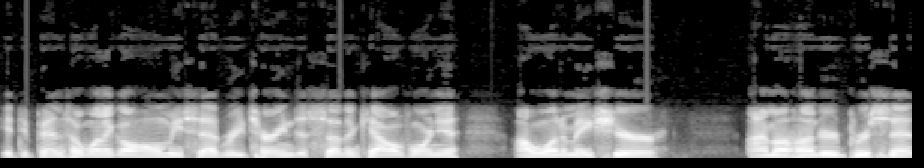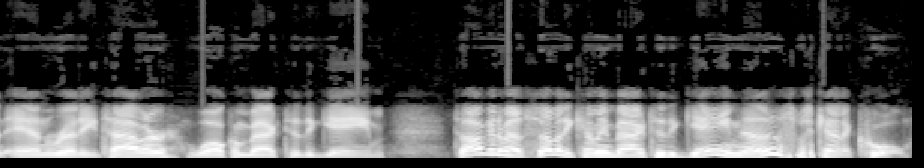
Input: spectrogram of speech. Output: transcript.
It depends on when I go home. He said, returning to Southern California, I want to make sure I'm 100% and ready. Tyler, welcome back to the game. Talking about somebody coming back to the game, now this was kind of cool.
